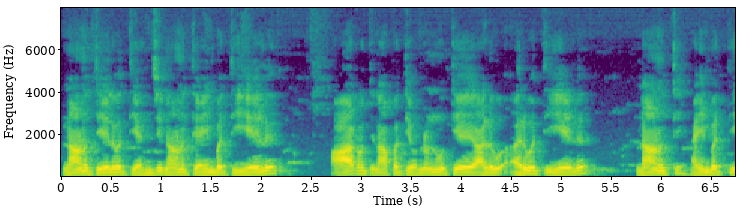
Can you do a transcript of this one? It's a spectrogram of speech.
நானூற்றி எழுபத்தி அஞ்சு நானூற்றி ஐம்பத்தி ஏழு அறநூற்றி நாற்பத்தி ஒன்று நூற்றி அழு அறுபத்தி ஏழு நானூற்றி ஐம்பத்தி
